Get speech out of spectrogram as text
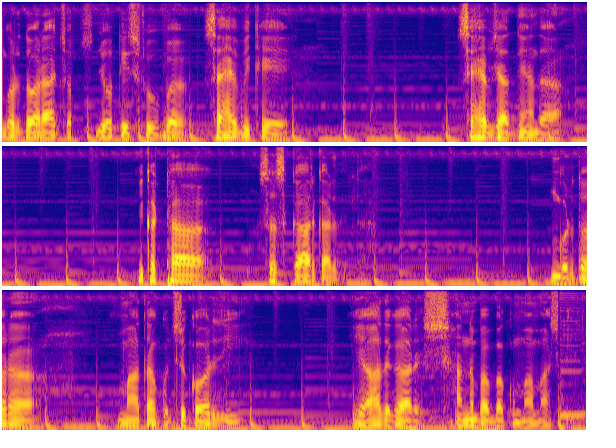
ਗੁਰਦੁਆਰਾ ਜੋ- ਜੋਤੀ ਸਰੂਪ ਸਾਹਿਬ ਵਿਖੇ ਸਾਹਿਬਜ਼ਾਦਿਆਂ ਦਾ ਇਕੱਠਾ ਸੰਸਕਾਰ ਕਰ ਦਿੱਤਾ। ਗੁਰਦੁਆਰਾ ਮਾਤਾ ਗੁਜਰ ਕੌਰ ਜੀ, ਯਾਦਗਾਰ ਛੰਨ ਬਾਬਾ ਕੁੰਮਾ ਮਾਸ਼ਕੀ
